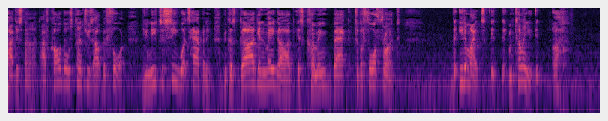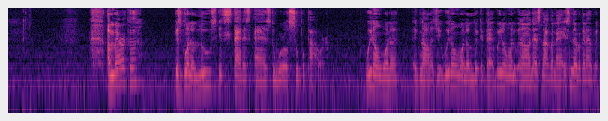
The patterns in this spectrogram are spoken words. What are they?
Pakistan. I've called those countries out before. You need to see what's happening because Gog and Magog is coming back to the forefront. The Edomites, it, it, I'm telling you, it, America is going to lose its status as the world's superpower. We don't want to acknowledge it. We don't want to look at that. We don't want to, oh, no, that's not going to happen. It's never going to happen.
